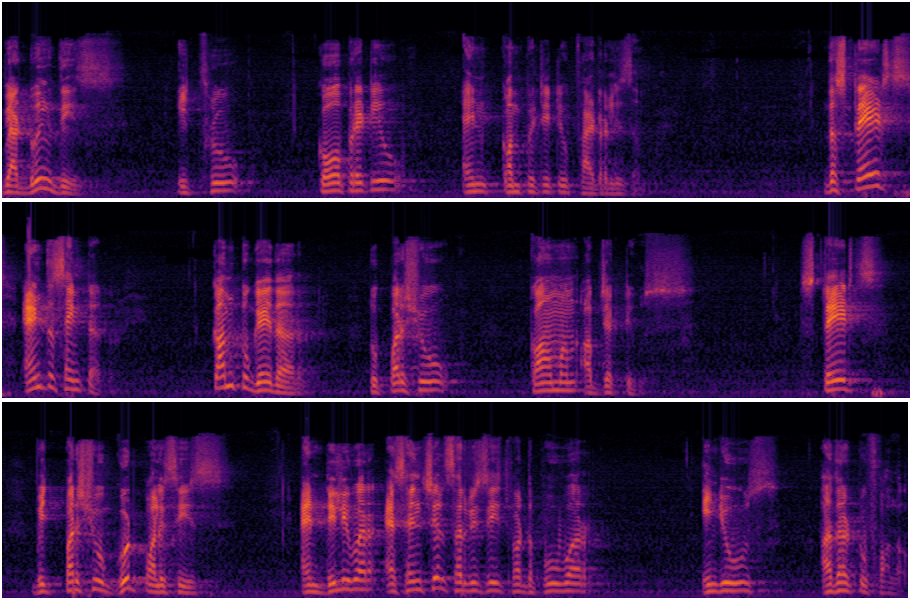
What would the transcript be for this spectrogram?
we are doing this is through cooperative and competitive federalism. The states and the center come together to pursue common objectives. States which pursue good policies and deliver essential services for the poor induce others to follow.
